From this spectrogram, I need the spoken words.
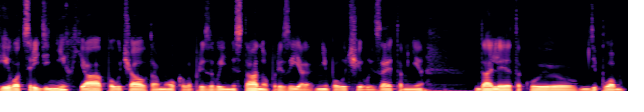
И вот среди них я получал там около призовые места, но призы я не получил. И за это мне дали такой диплом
